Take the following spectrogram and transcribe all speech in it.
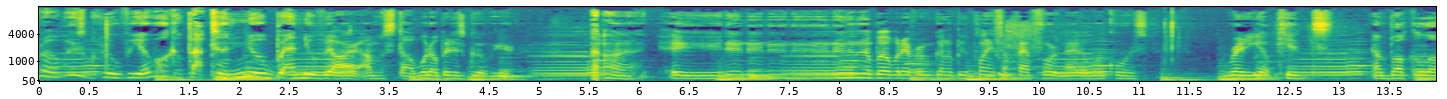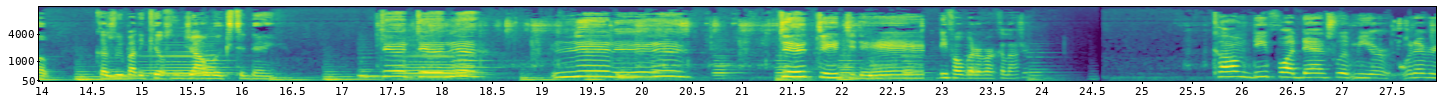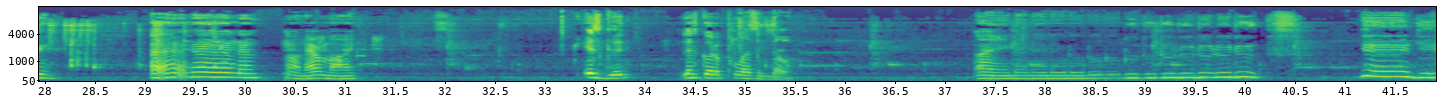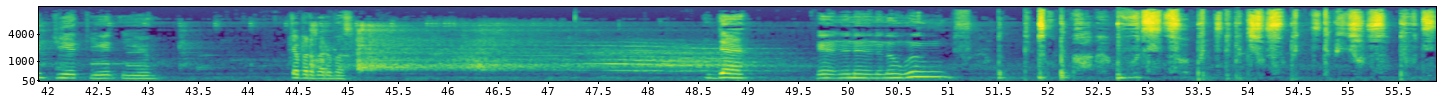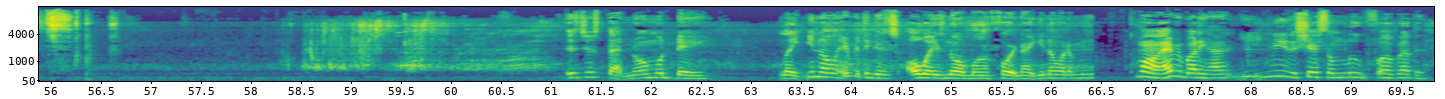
What up, it's Groove here. Welcome back to a new, brand new video. Alright, I'm gonna stop. What up, it is Groove here. Uh-uh. but whatever, we're gonna be playing some Fat Fortnite, of course. Ready up, kids, and buckle up, cause we about to kill some John Wicks today. Default launcher. Come default dance with me or whatever. Uh, no, no, no, no. never mind. It's good. Let's go to Pleasant though. I. Jump on the battle bus. Da. It's just that normal day. Like, you know, everything is always normal in Fortnite, you know what I mean? Come on, everybody has you, you need to share some loot for a brother.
